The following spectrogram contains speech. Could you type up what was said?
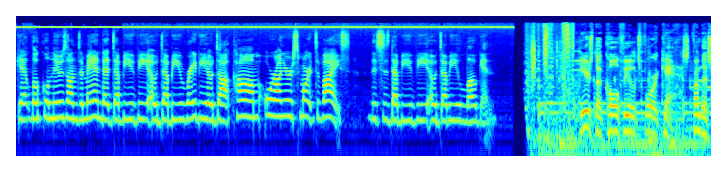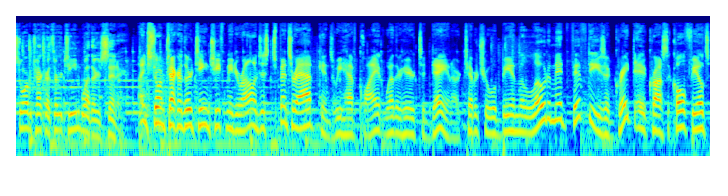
Get local news on demand at WVOWradio.com or on your smart device. This is WVOW Logan. Here's the Coalfields forecast from the Storm Tracker 13 Weather Center. I'm Storm Tracker 13 Chief Meteorologist Spencer Atkins. We have quiet weather here today, and our temperature will be in the low to mid 50s. A great day across the coalfields.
